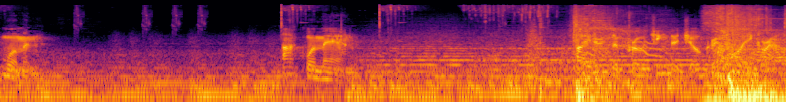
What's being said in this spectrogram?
Catwoman. Aquaman. Fighters approaching the Joker's playground.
